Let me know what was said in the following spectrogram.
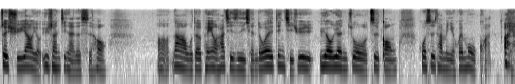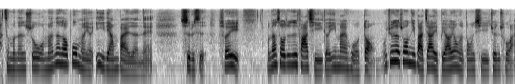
最需要有预算进来的时候。呃，那我的朋友他其实以前都会定期去育幼院做志工，或是他们也会募款。哎呀，怎么能输？我们那时候部门有一两百人呢，是不是？所以我那时候就是发起一个义卖活动。我觉得说，你把家里不要用的东西捐出来，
